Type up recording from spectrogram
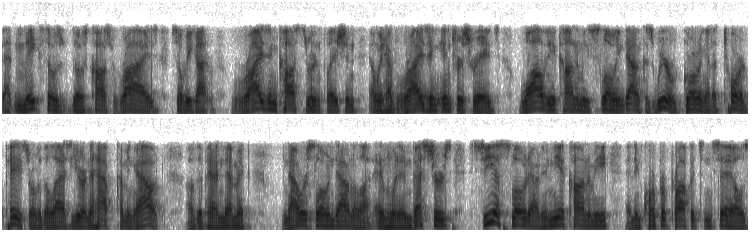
that makes those those costs rise. So we got rising costs through inflation, and we have rising interest rates while the economy is slowing down because we were growing at a torrid pace over the last year and a half coming out of the pandemic. Now we're slowing down a lot. And when investors see a slowdown in the economy and in corporate profits and sales,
